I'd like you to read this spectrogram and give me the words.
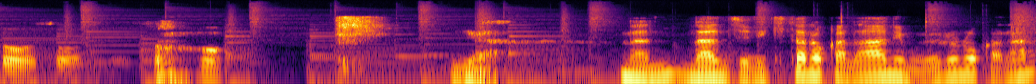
そうそうそう。いや、な何時に来たのかなにもよるのかな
